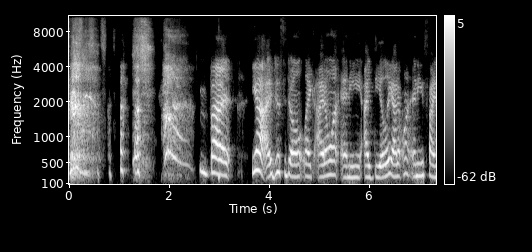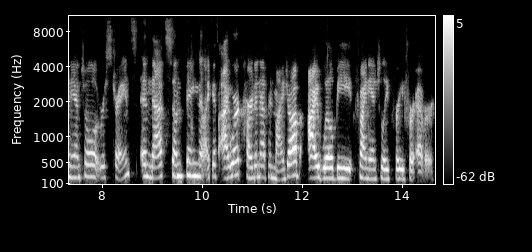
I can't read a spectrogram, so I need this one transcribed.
but yeah, I just don't like I don't want any ideally I don't want any financial restraints and that's something that like if I work hard enough in my job, I will be financially free forever.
